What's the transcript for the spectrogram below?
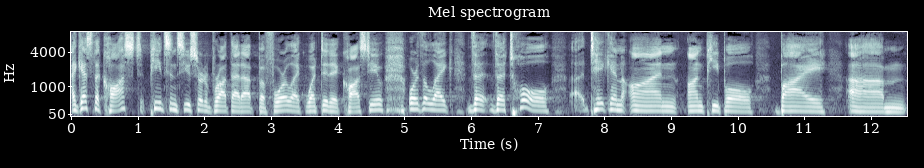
I guess the cost, Pete, since you sort of brought that up before, like what did it cost you, or the like the the toll uh, taken on on people by um,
